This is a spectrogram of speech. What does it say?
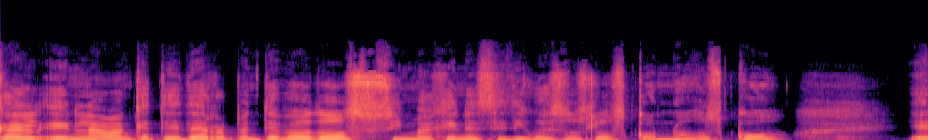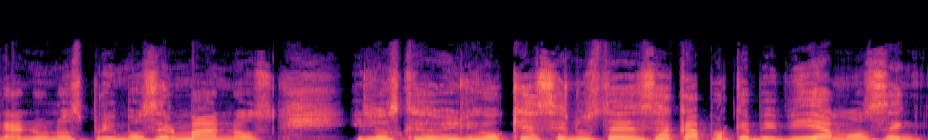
en la banqueta y de repente veo dos imágenes y digo, esos los conozco. Eran unos primos hermanos y los que y digo, ¿qué hacen ustedes acá? Porque vivíamos en,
